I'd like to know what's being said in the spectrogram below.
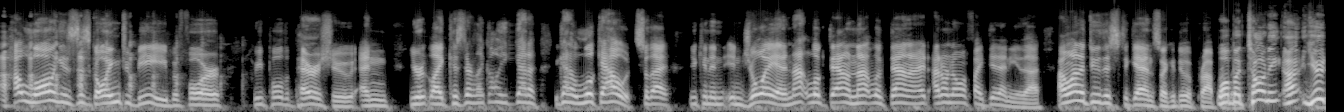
how long is this going to be before we pull the parachute and you're like because they're like oh you gotta you gotta look out so that you can en- enjoy it and not look down not look down I, I don't know if i did any of that i want to do this again so i could do it properly Well, but Tony, uh, you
